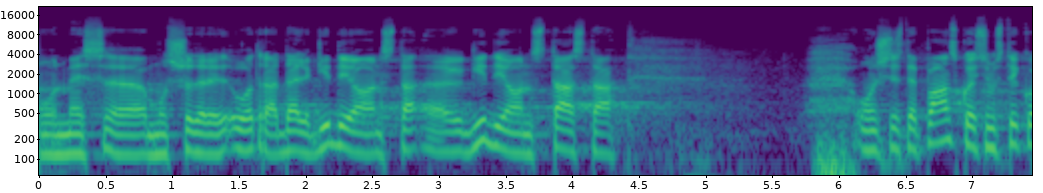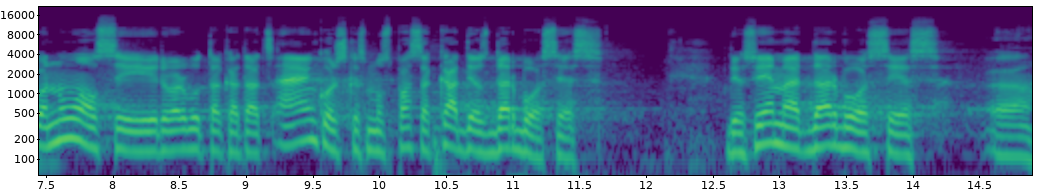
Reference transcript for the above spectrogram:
Un mēs, eh, mums šodien ir otrā daļa Gideonas, tā, eh, stāstā. Un šis pāns, ko es jums tikko nolasīju, ir varbūt tā tāds ēnkurs, kas mums pasaka, kā Dievs darbosies. Dievs vienmēr darbosies uh,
